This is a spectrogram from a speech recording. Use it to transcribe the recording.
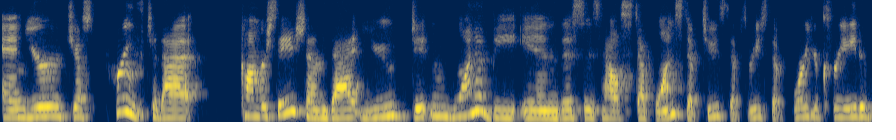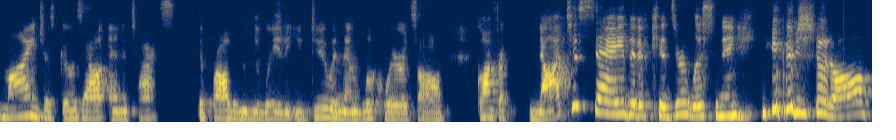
and you're just proof to that conversation that you didn't want to be in this is how step one step two step three step four your creative mind just goes out and attacks the problem in the way that you do and then look where it's all gone from not to say that if kids are listening you should all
